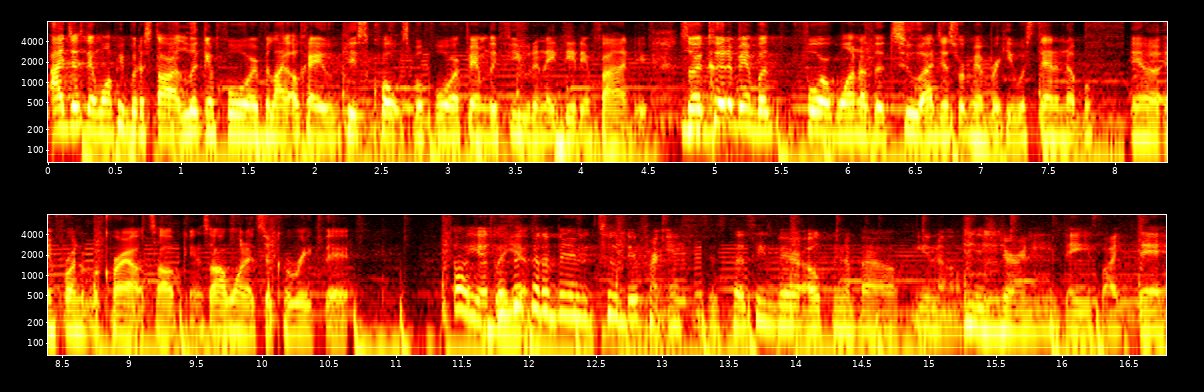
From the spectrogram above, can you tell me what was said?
I just didn't want people to start looking for it, but like okay, his quotes before Family Feud, and they didn't find it. So it could have been before one of the two. I just remember he was standing up uh, in front of a crowd talking, so I wanted to correct that. Oh yeah, because yeah. it could have been two different instances. Because he's very open about you know his Mm-hmm. journey and things like that,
